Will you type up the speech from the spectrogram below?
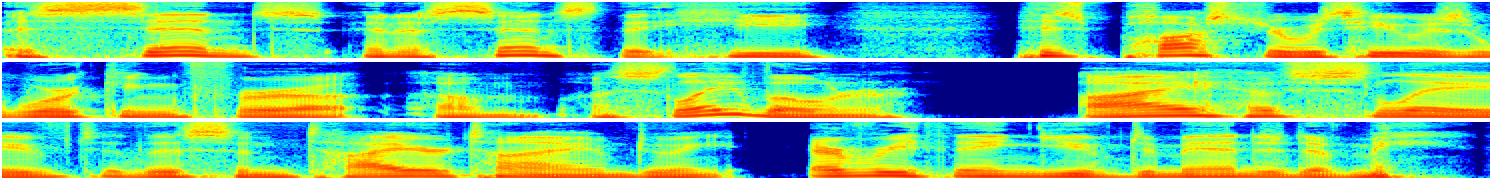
a sense in a sense that he his posture was he was working for a um, a slave owner. I have slaved this entire time doing everything you've demanded of me.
